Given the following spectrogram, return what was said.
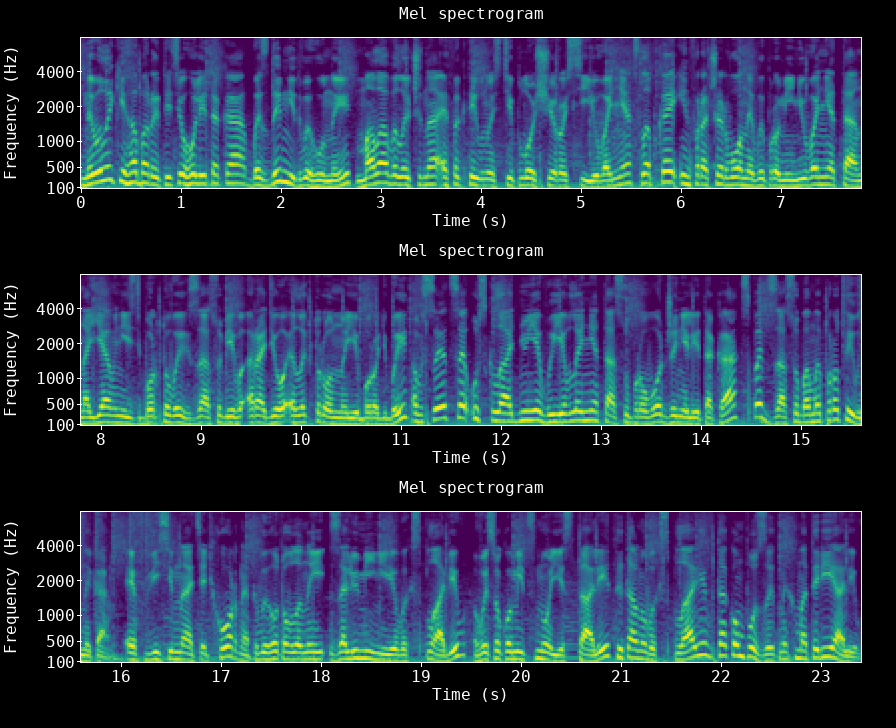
Невеликі габарити цього літака, бездимні двигуни, мала величина ефективності площі розсіювання, слабке інфрачервоне випромінювання та наявність бортових засобів радіоелектронної боротьби – все це ускладнює виявлення та супроводження літака спецзасобами противника. F-18 Hornet виготовлений з алюмінієвих сплавів, високоміцної сталі, титанових сплавів та композитних матеріалів.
